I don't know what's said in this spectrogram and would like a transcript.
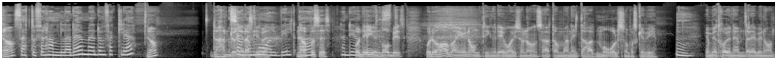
ja, satt och förhandlade med de fackliga. ja. Det hade du Som redan en skrivit. målbild. Ja, precis. jag Och det är ju en målbild. Och då har man ju någonting, och det var ju som någon sa, att om man inte har ett mål, så vad ska vi... Mm. Ja, men jag tror jag nämnde det vid något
